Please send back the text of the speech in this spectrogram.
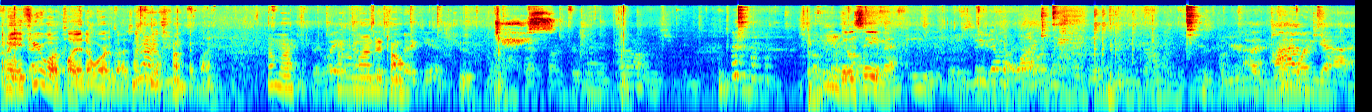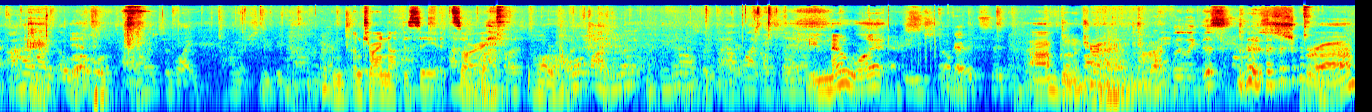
I mean, if you want to play it, don't worry about it. It's not a big deal. Fuck. I don't mind. I don't mind at all. Good to see you, man. I have, One guy. I have like a level of tolerance of like how much stupid comment. I'm, I'm trying not to see it. Sorry. I won't like, not like that. You know what? I'm gonna try. Play like this. Scry.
